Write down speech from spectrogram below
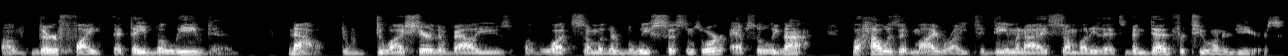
of their fight that they believed in. Now, do, do I share the values of what some of their belief systems were? Absolutely not. But how is it my right to demonize somebody that's been dead for 200 years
